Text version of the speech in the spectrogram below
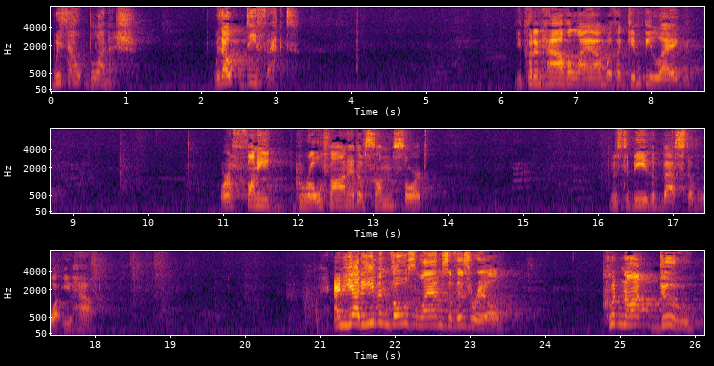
without blemish, without defect. You couldn't have a lamb with a gimpy leg or a funny growth on it of some sort. It was to be the best of what you had. And yet, even those lambs of Israel could not do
